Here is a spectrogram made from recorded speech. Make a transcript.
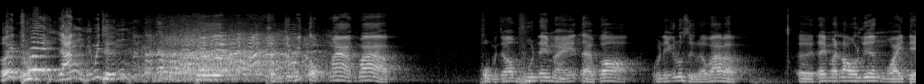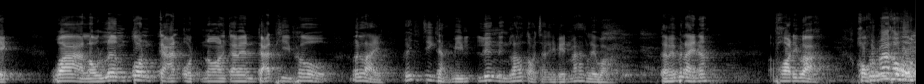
เฮ้ยทุยยังยังไม่ถึง คือผมจะวิตกมากว่า ผมจะมาพูดได้ไหม แต่ก็วันนี้ก็รู้สึกแล้วว่าแบบ เออได้มาเล่าเรื่องวัยเด็ก ว่าเราเริ่มต้นการอดนอนการเป็น bad people เมื่อไหร่เฮ้ยจริงๆอยากมีเรื่องหนึ่งเล่าต่อจากไอเบนมากเลยว่ะแต่ไม่เป็นไรนะพอดีกว่า ขอบคุณมากครับผม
